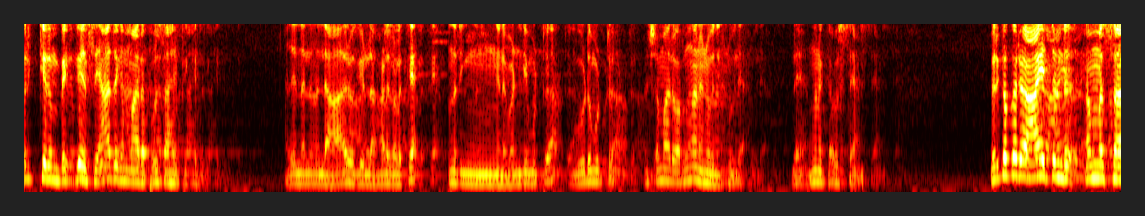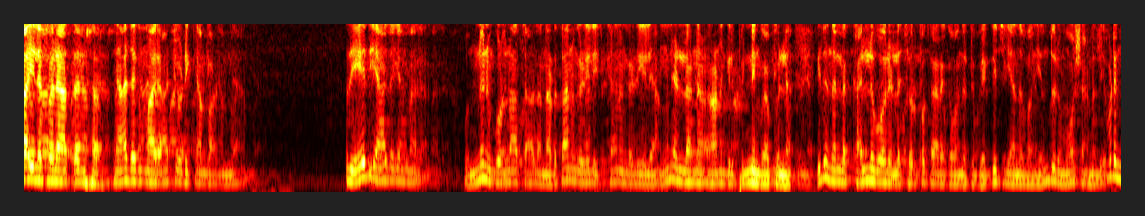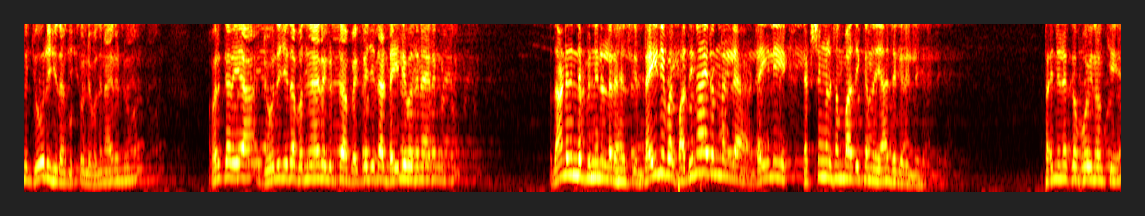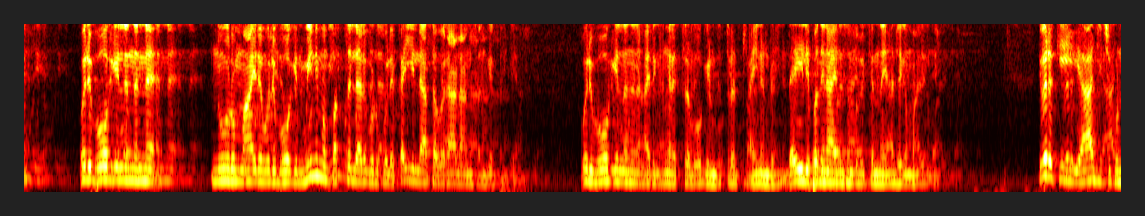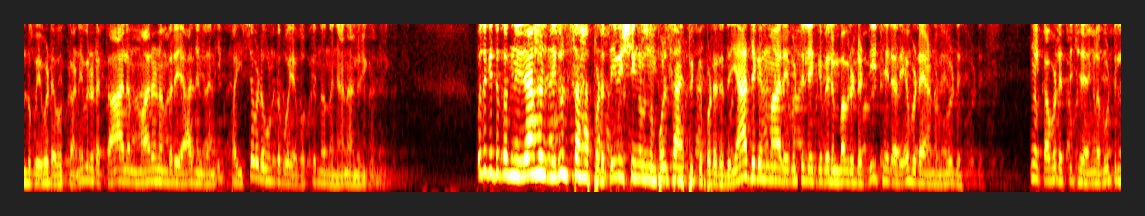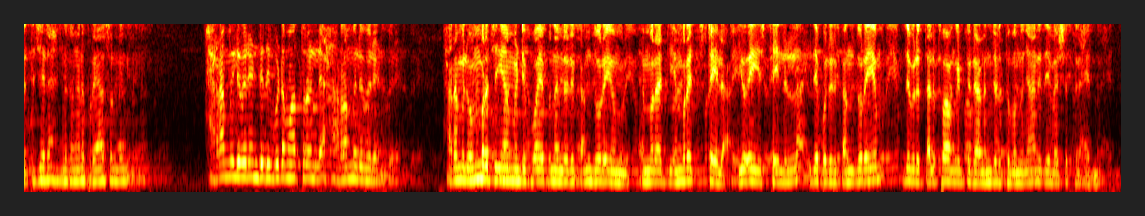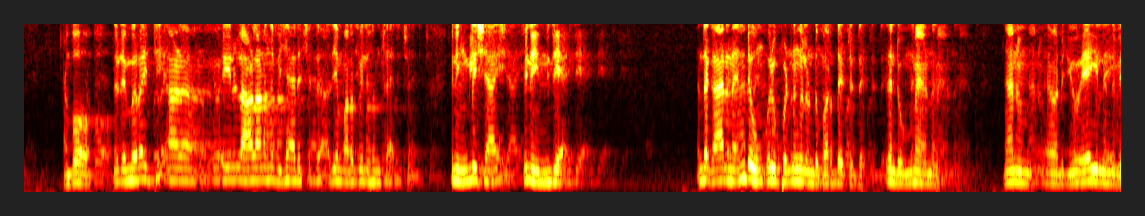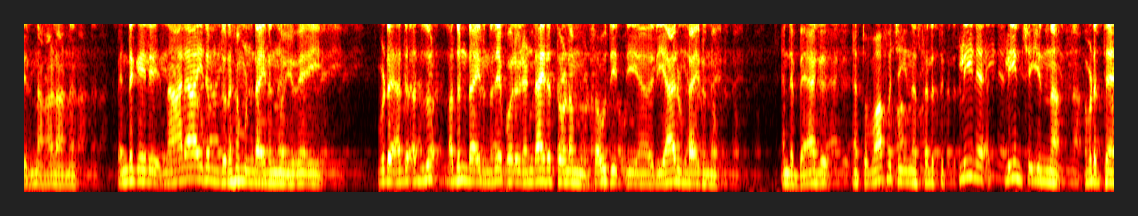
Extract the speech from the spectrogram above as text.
ഒരിക്കലും ബെഗേഴ്സ് യാചകന്മാരെ പ്രോത്സാഹിപ്പിക്കരുത്. അത് നല്ല നല്ല ആരോഗ്യമുള്ള ആളുകളൊക്കെ എന്നിട്ട് ഇങ്ങനെ വണ്ടി മുട്ടുക വീട് മുട്ടുക മനുഷ്യന്മാർ ഉറങ്ങാൻ അനുവദിക്കൂല. അല്ലേ അങ്ങനെയൊക്കെ അവസ്ഥയാണ്. ഇവർക്കൊക്കെ ഒരു ആയത്തുണ്ട് യാചകന്മാർ ആട്ടിയോടിക്കാൻ പാടില്ല. അത് ഏത് യാചകന്മാരാണ് ഒന്നിനും കൊള്ളാത്ത ആളാണ് നടക്കാനും കഴിയില്ല ഇരിക്കാനും കഴിയില്ല. അങ്ങനെയുള്ള ആണെങ്കിൽ പിന്നെയും കുഴപ്പമില്ല. ഇത് നല്ല കല്ല് പോലെയുള്ള ചെറുപ്പക്കാരൊക്കെ വന്നിട്ട് ബെഗ് ചെയ്യാന്ന് പറഞ്ഞ് എന്തൊരു മോശമാണത് എവിടെയെങ്കിലും ജോലി ചെയ്താൽ കിട്ടൂല്ലേ പതിനായിരം രൂപ? അവർക്കറിയാം ജോലി ചെയ്താൽ പതിനായിരം കിട്ടുക ബെഗ് ചെയ്താൽ ഡെയിലി പതിനായിരം കിട്ടും. അതാണ് ഇതിന്റെ പിന്നിലുള്ള രഹസ്യം. ഡെയിലി പതിനായിരം ഒന്നല്ല ഡെയിലി ലക്ഷങ്ങൾ സമ്പാദിക്കുന്ന യാചകരില്ലേ? ട്രെയിനിലൊക്കെ പോയി നോക്കിയേ ഒരു ബോഗിയിൽ നിന്ന് തന്നെ നൂറും ആയിരം ഒരു ബോഗിൽ മിനിമം പത്തെല്ലാവരും കൊടുക്കൂലേ? കൈയില്ലാത്ത ഒരാളാണ് സങ്കല്പിക്കുക. ഒരു ബോഗിയിൽ നിന്ന് ആയിരം അങ്ങനെ എത്ര ബോഗിയുണ്ട് എത്ര ട്രെയിൻ ഉണ്ട് ഡെയിലി പതിനായിരം സംഭവിക്കുന്ന യാചകന്മാരില്ലേ? ഇവരൊക്കെ ഈ യാചിച്ചു കൊണ്ടുപോയി എവിടെ വെക്കാണ്? ഇവരുടെ കാലം മരണം വരെ യാചന തന്നെ ഈ പൈസ ഇവിടെ കൊണ്ടുപോയാ വെക്കുന്നതെന്ന് ഞാൻ ആലോചിക്കുന്നു ഇതൊക്കെ ഇതൊക്കെ നിരാഹ നിരുത്സാഹപ്പെടുത്ത ഈ വിഷയങ്ങളൊന്നും പ്രോത്സാഹിപ്പിക്കപ്പെടരുത്. യാചകന്മാരെ വീട്ടിലേക്ക് വരുമ്പോൾ അവരുടെ ഡീറ്റെയിൽ അറിയാം എവിടെയാണ് വീട്? നിങ്ങൾക്ക് അവിടെ എത്തിച്ചേരാം? നിങ്ങളെ വീട്ടിൽ എത്തിച്ചേരാം നിങ്ങൾക്ക് അങ്ങനെ പ്രയാസം ഉണ്ടെങ്കിൽ ഹറമിൽ വരേണ്ടത് ഇവിടെ മാത്രമല്ല ഹറമിൽ വരേണ്ടത്. ഹറമിൽ ഒമ്ര ചെയ്യാൻ വേണ്ടി പോയപ്പോൾ നല്ലൊരു കന്തുറയും emirate emirate style U A സ്റ്റൈലുള്ള ഇതേപോലെ ഒരു കന്തുറയും ഇതേപോലെ തലപ്പാവം കെട്ടി ഒരാൾ എന്റെ അടുത്ത് വന്നു. ഞാൻ ഇതേ വേഷത്തിലായിരുന്നു. അപ്പോൾ ഒരു എമിറേറ്റ് ആണ് യു എയിലുള്ള ആളാണെന്ന് വിചാരിച്ചിട്ട് ആദ്യം അറബിയിൽ സംസാരിച്ചു. പിന്നെ ഇംഗ്ലീഷായി പിന്നെ ഇന്ത്യ ആയി എന്താ കാരണം? എന്റെ ഒരു പെണ്ണുങ്ങളുണ്ട് വെറുതെ ഇട്ടിട്ട് ഇതെന്റെ ഉമ്മയാണ്. ഞാനും യു എയിൽ നിന്ന് വരുന്ന ആളാണ്. എന്റെ കയ്യിൽ നാലായിരം ദൃഹം ഉണ്ടായിരുന്നു യു എ ഇവിടെ അത് അത് അതുണ്ടായിരുന്നു. അതേപോലെ രണ്ടായിരത്തോളം സൗദി റിയാലുണ്ടായിരുന്നു. എന്റെ ബാഗ് ഞാൻ തുവാഫ് ചെയ്യുന്ന സ്ഥലത്ത് ക്ലീൻ ക്ലീൻ ചെയ്യുന്ന അവിടുത്തെ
